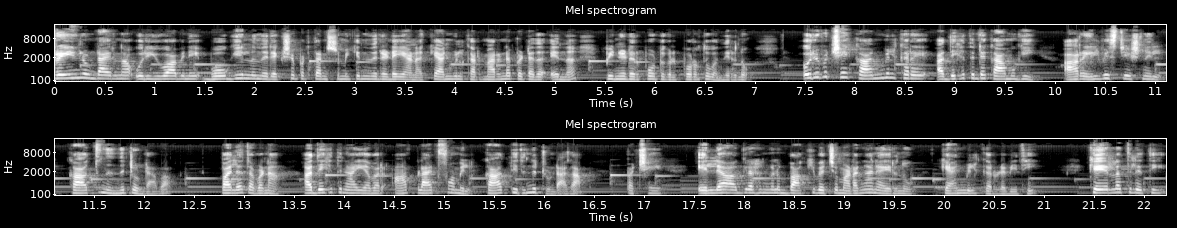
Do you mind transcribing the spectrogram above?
ട്രെയിനിലുണ്ടായിരുന്ന ഒരു യുവാവിനെ ബോഗിയിൽ നിന്ന് രക്ഷപ്പെടുത്താൻ ശ്രമിക്കുന്നതിനിടെയാണ് കാൻവിൽക്കർ മരണപ്പെട്ടത് എന്ന് പിന്നീട് റിപ്പോർട്ടുകൾ പുറത്തു വന്നിരുന്നു. ഒരുപക്ഷെ കാൻവിൽക്കറെ അദ്ദേഹത്തിന്റെ കാമുകി ആ റെയിൽവേ സ്റ്റേഷനിൽ കാത്തു നിന്നിട്ടുണ്ടാവാം. പലതവണ അദ്ദേഹത്തിനായി അവർ ആ പ്ലാറ്റ്ഫോമിൽ കാത്തിരുന്നിട്ടുണ്ടാകാം. പക്ഷേ എല്ലാ ആഗ്രഹങ്ങളും ബാക്കി വെച്ച് മടങ്ങാനായിരുന്നു കാൻവിൽക്കറുടെ വിധി. കേരളത്തിലെത്തി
